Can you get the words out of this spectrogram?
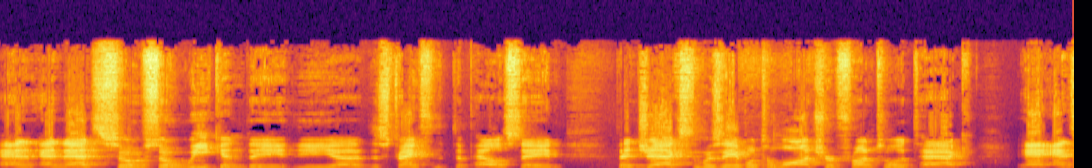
and and that so so weakened the the uh, the strength of the palisade that Jackson was able to launch a frontal attack and, and,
